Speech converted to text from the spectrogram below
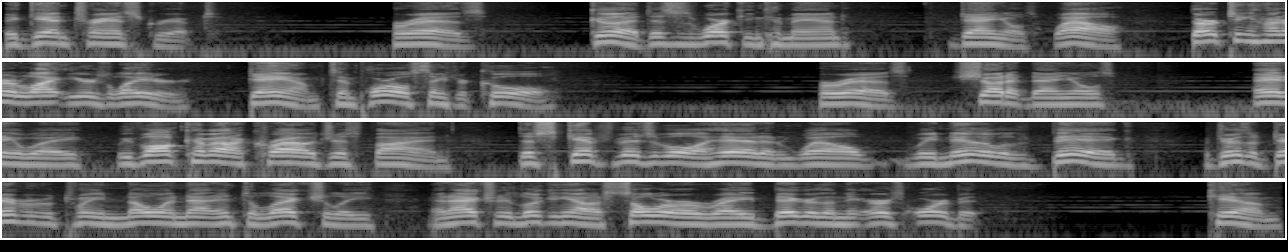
Begin Transcript Perez Good, this is working, Command. Daniels, wow. 1300 light-years later. Damn, temporal sinks are cool. Perez, shut it, Daniels. Anyway, we've all come out of cryo just fine. The skip's visible ahead and, well, we knew it was big, but there's a difference between knowing that intellectually and actually looking at a solar array bigger than the Earth's orbit. Kim.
